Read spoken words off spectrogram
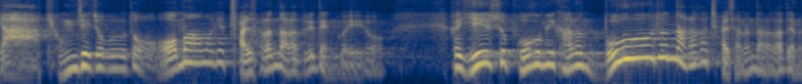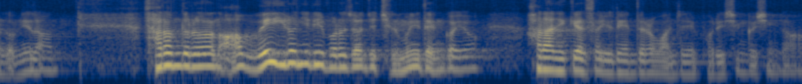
야 경제적으로도 어마어마하게 잘 사는 나라들이 된 거예요. 그러니까 예수 복음이 가는 모든 나라가 잘 사는 나라가 되는 겁니다. 사람들은 아 왜 이런 일이 벌어졌는지 질문이 된 거예요. 하나님께서 유대인들을 완전히 버리신 것인가?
